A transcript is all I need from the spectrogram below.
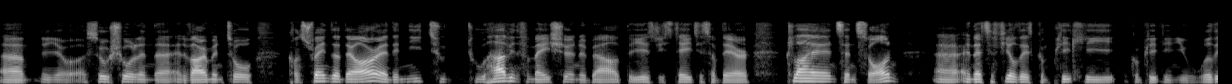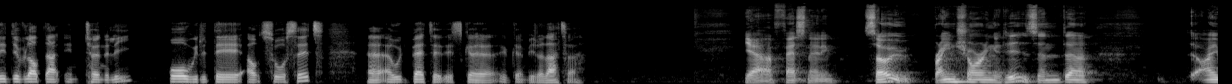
um, you know social and uh, environmental constraints that there are, and they need to to have information about the ESG status of their clients and so on. Uh, and that's a field that's completely completely new. Will they develop that internally, or will they outsource it? Uh, I would bet that it's going to be the latter. Yeah, fascinating. So brainshoring it is, and I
